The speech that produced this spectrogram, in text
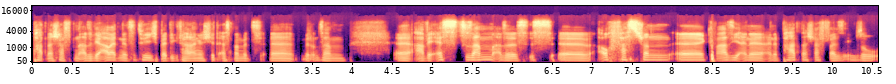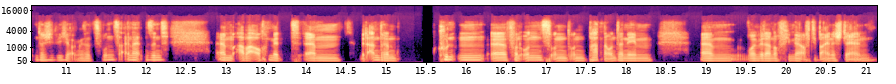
Partnerschaften. Also wir arbeiten jetzt natürlich bei Digital Engagiert erstmal mit, äh, mit unserem äh, AWS zusammen. Also es ist äh, auch fast schon äh, quasi eine, eine Partnerschaft, weil es eben so unterschiedliche Organisationseinheiten sind, ähm, aber auch mit, ähm, mit anderen Kunden äh, von uns und, und Partnerunternehmen ähm, wollen wir da noch viel mehr auf die Beine stellen,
